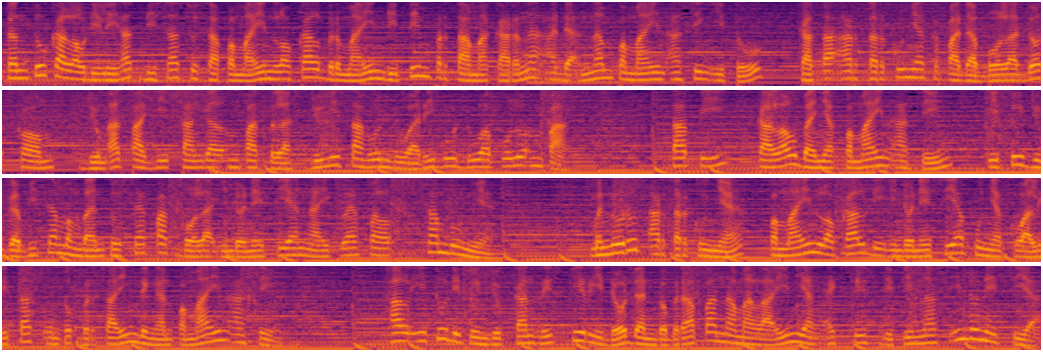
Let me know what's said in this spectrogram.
Tentu kalau dilihat bisa susah pemain lokal bermain di tim pertama karena ada enam pemain asing itu, kata Arthur Kunya kepada bola.com, Jumat pagi tanggal 14 Juni tahun 2024. Tapi, kalau banyak pemain asing, itu juga bisa membantu sepak bola Indonesia naik level, sambungnya. Menurut Arthur Kunya, pemain lokal di Indonesia punya kualitas untuk bersaing dengan pemain asing. Hal itu ditunjukkan Rizky Rido dan beberapa nama lain yang eksis di timnas Indonesia.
